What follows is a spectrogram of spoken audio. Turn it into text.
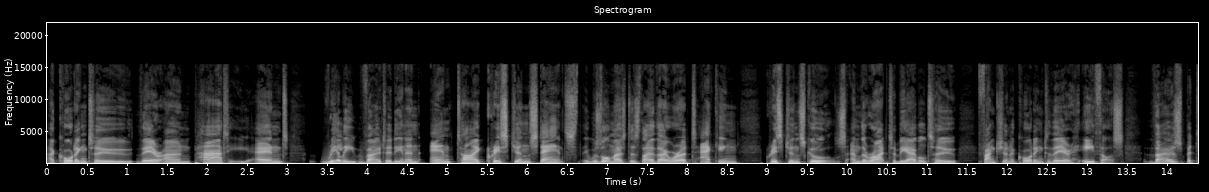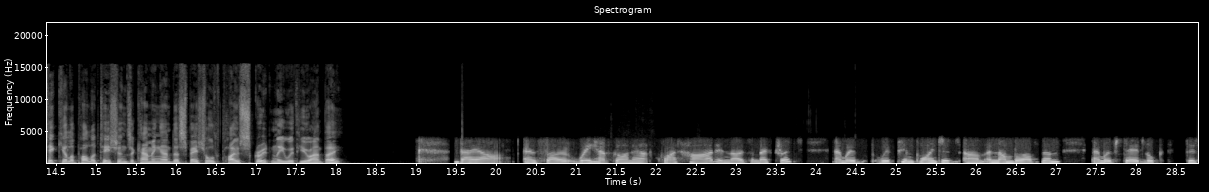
according to their own party and really voted in an anti Christian stance. It was almost as though they were attacking Christian schools and the right to be able to function according to their ethos. Those particular politicians are coming under special close scrutiny with you, aren't they? They are. And so we have gone out quite hard in those electorates and we've, we've pinpointed um, a number of them and we've said, look, this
